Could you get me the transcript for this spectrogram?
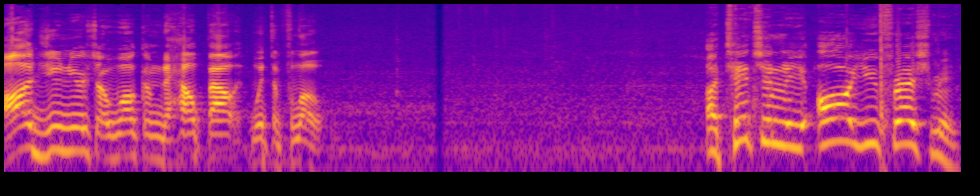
All juniors are welcome to help out with the float. Attention to all you freshmen.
